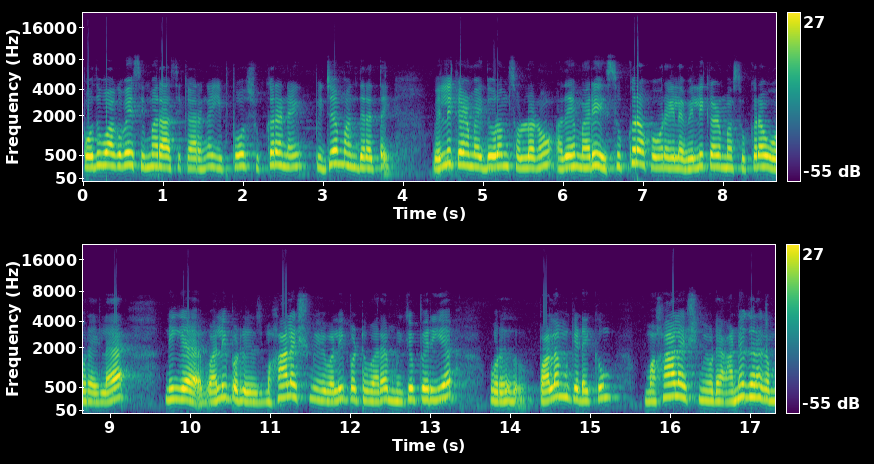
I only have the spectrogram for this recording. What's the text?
பொதுவாகவே சிம்ம ராசிக்காரங்க இப்போது சுக்கிரனை பிஜ மந்திரத்தை வெள்ளிக்கிழமை தூரம் சொல்லணும். அதே மாதிரி சுக்கர ஹோரையில் வெள்ளிக்கிழமை சுக்கர ஓரையில் நீங்கள் வழிபடு மகாலட்சுமியை வழிபட்டு வர மிகப்பெரிய ஒரு பலம் கிடைக்கும் மகாலட்சுமியோட அனுகிரகம்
